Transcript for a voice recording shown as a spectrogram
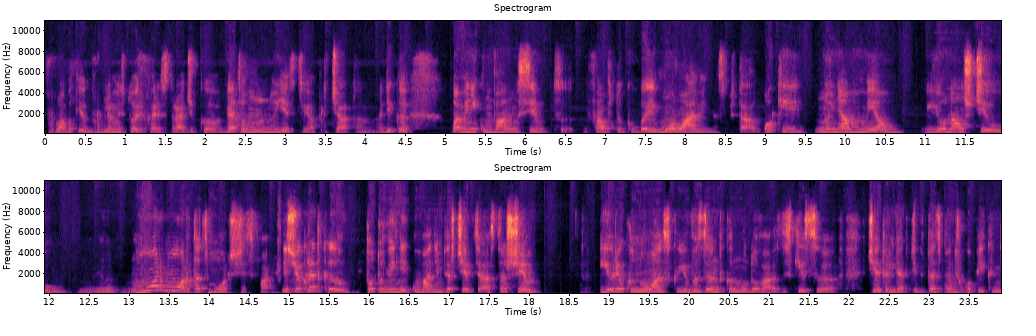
probabil că e o problemă istorică care se trage, că viața omului nu este apreciată. Adică oamenii cumva nu simt faptul că, băi, mor oameni în spital. Ok, nu neamul meu, eu n-am știu, mor, mor, toți mor și să faci. Deci eu cred că totul vine cumva din percepția asta și eu recunosc că eu văzând că în Moldova a deschis uh, centrele de activități pentru copii când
